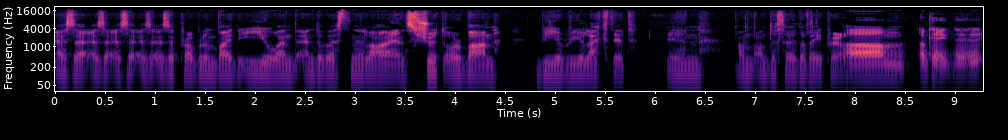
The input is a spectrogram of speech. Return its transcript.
as a, as, a, as, a, as a problem by the EU and, and the Western Alliance should Orban be re-elected in on, on the third of April? Um, okay,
